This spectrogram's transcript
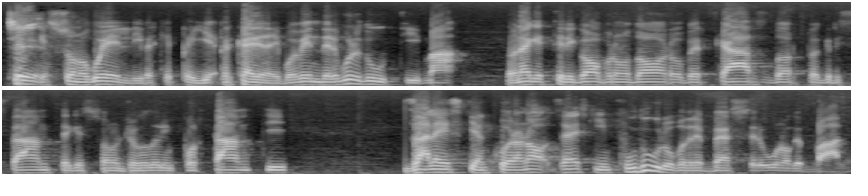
Sì. Perché sono quelli, perché per, per carità li puoi vendere pure tutti, ma non è che ti ricoprono d'oro per Karsdorp, Cristante, che sono giocatori importanti. Zaleschi ancora no, Zaleschi in futuro potrebbe essere uno che vale.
